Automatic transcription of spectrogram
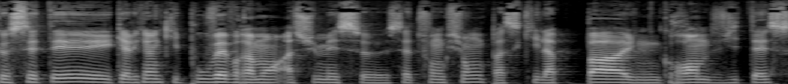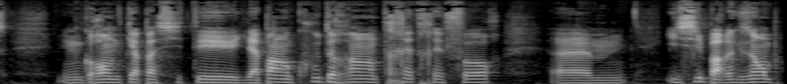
que c'était quelqu'un qui pouvait vraiment assumer cette fonction parce qu'il n'a pas une grande vitesse, une grande capacité, il n'a pas un coup de rein très très fort. Euh, ici par exemple,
